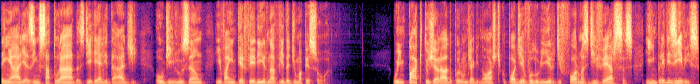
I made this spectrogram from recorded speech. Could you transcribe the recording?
tem áreas insaturadas de realidade ou de ilusão e vai interferir na vida de uma pessoa. O impacto gerado por um diagnóstico pode evoluir de formas diversas e imprevisíveis.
